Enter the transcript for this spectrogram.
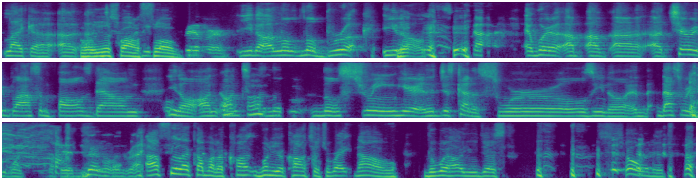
like a, a, well, you just want to flow. River, you know, a little little brook, you know, and where a, a, a, cherry blossom falls down, you know, on uh-huh. onto uh-huh. the little, little stream here, and it just kind of swirls, you know, and that's where you want the adrenaline, right? I feel like I'm at a con- one of your concerts right now. The way how you just showing it.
